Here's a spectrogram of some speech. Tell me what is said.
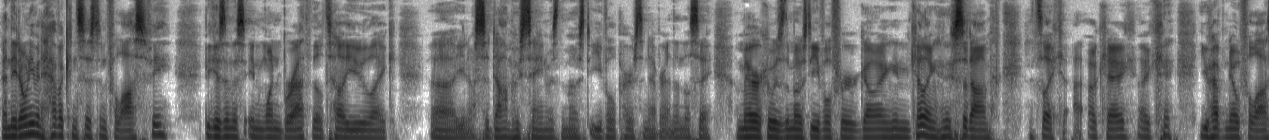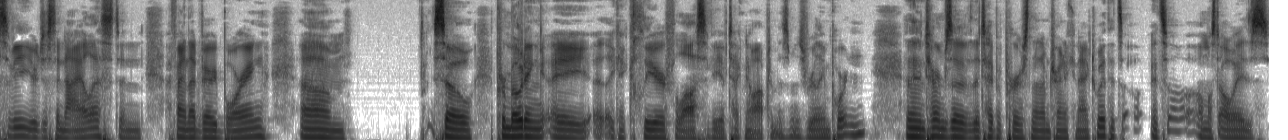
and they don't even have a consistent philosophy because in this in one breath they'll tell you like, uh, you know, Saddam Hussein was the most evil person ever, and then they'll say America was the most evil for going and killing Saddam. It's like uh, okay, like you have no philosophy, you're just a nihilist, and I find that very boring. Um, so promoting a like a clear philosophy of techno optimism is really important. And then in terms of the type of person that i'm trying to connect with it's it's almost always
